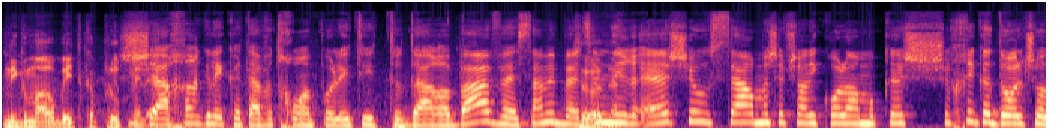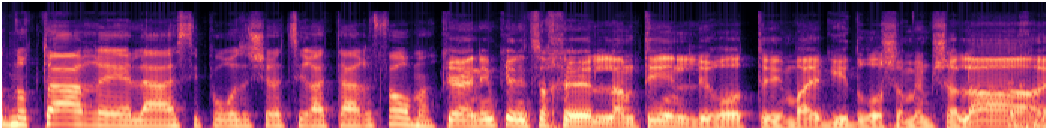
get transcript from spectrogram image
נגמר בהתקפלות מלאה. שחר גליק, כתב התחום הפוליטי, תודה רבה, וסמי, בעצם תודה. נראה שהוסר מה שאפשר לקרוא לו המוקש הכי גדול שעוד נותר אה, לסיפור הזה של עצירת הרפורמה. כן, אם כן, נצטרך אה, להמתין, לראות אה, מה יגיד ראש הממשלה. נכון.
